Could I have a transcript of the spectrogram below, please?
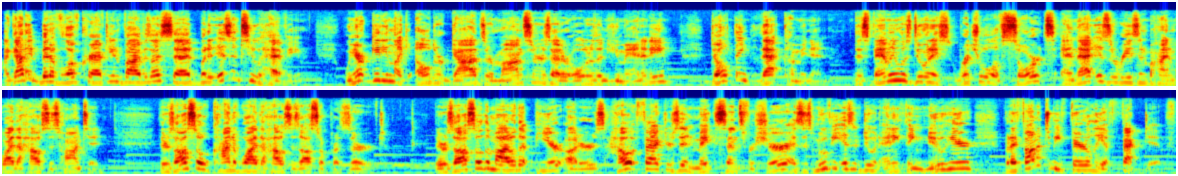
I got a bit of Lovecraftian vibe, as I said, but it isn't too heavy. We aren't getting like elder gods or monsters that are older than humanity. Don't think that coming in. This family was doing a ritual of sorts, and that is the reason behind why the house is haunted. There's also kind of why the house is also preserved. There's also the model that Pierre utters. How it factors in makes sense for sure, as this movie isn't doing anything new here, but I found it to be fairly effective.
